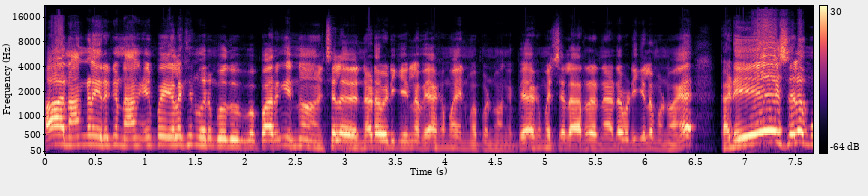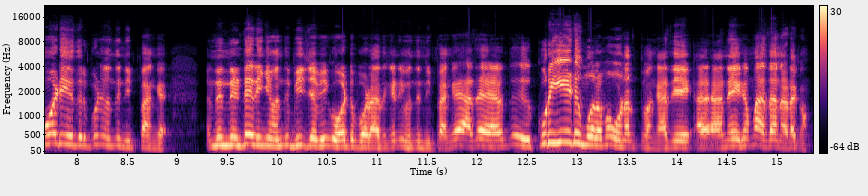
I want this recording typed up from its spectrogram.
ஆ நாங்களும் இருக்கோம் நாங்க இப்ப எலெக்ஷன் வரும்போது இப்ப பாருங்க இன்னும் சில நடவடிக்கைகள்லாம் வேகமா என்ன பண்ணுவாங்க. வேகமா சில அர- நடவடிக்கைலாம் பண்ணுவாங்க. கடைசியில மோடி எதிர்ப்புன்னு வந்து நிப்பாங்க. நின்றுட்டு நீங்க வந்து பிஜேபிக்கு ஓட்டு போடாதுங்கன்னு வந்து நிப்பாங்க. அதை வந்து குறியீடு மூலமா உணர்த்துவாங்க. அதே அநேகமாக அநேகமா அதான் நடக்கும்.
